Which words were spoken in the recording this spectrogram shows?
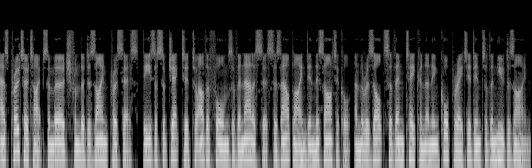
As prototypes emerge from the design process, these are subjected to other forms of analysis as outlined in this article, and the results are then taken and incorporated into the new design.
